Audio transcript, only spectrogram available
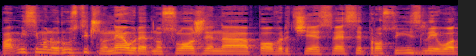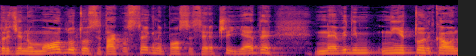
pa mislim ono rustično, neuredno složena, povrće, sve se prosto izlije u određenom modlu, to se tako stegne, posle seče i jede. Ne vidim, nije to kao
